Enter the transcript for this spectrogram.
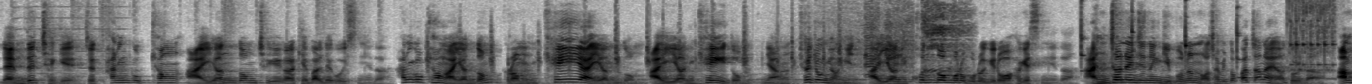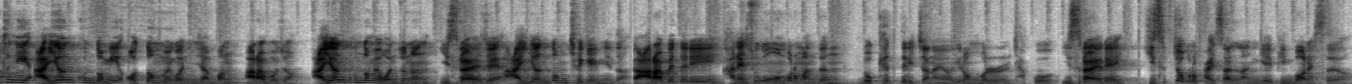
LAMD 체계, 즉 한국형 아이언돔 체계가 개발되고 있습니다. 한국형 아이언돔? 그럼 K 아이언돔, 아이언 K돔, 그냥 최종형인 아이언 콘돔으로 부르기로 하겠습니다. 안전해지는 기분은 어차피 똑같잖아요, 둘 다. 아무튼 이 아이언 콘돔이 어떤 물건인지 한번 알아보죠. 아이언 콘돔의 원조는 이스라엘제 아이언돔 체계입니다. 그 아랍 애들이 가내 수공업으로 만든 로켓들 있잖아요. 이런 거를 자꾸 이스라엘에 기습적으로 발사하는 게 빈번했어요.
